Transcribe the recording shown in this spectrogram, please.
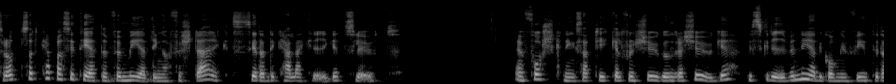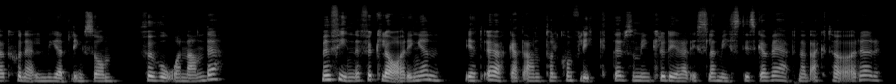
trots att kapaciteten för medling har förstärkts sedan det kalla krigets slut. En forskningsartikel från 2020 beskriver nedgången för internationell medling som förvånande, men finner förklaringen i ett ökat antal konflikter som inkluderar islamistiska väpnade aktörer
